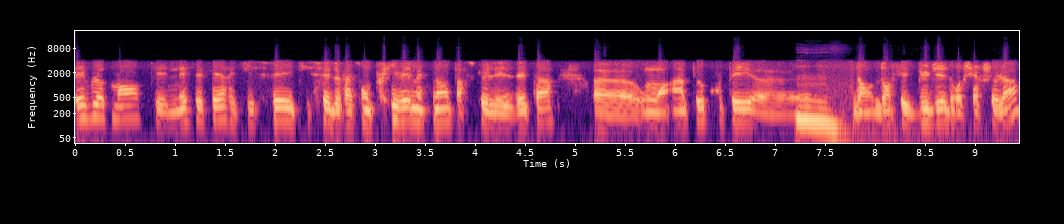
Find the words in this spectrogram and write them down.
développement qui est nécessaire et qui se fait qui se fait de façon privée maintenant parce que les États euh, ont un peu coupé euh, mmh. dans, dans ces budgets de recherche-là.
